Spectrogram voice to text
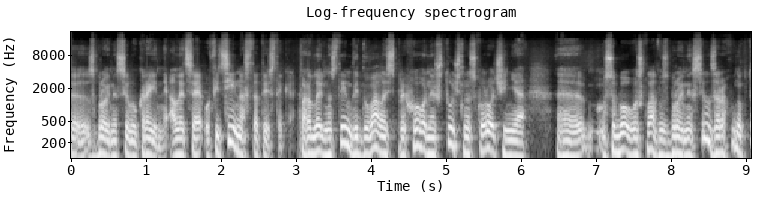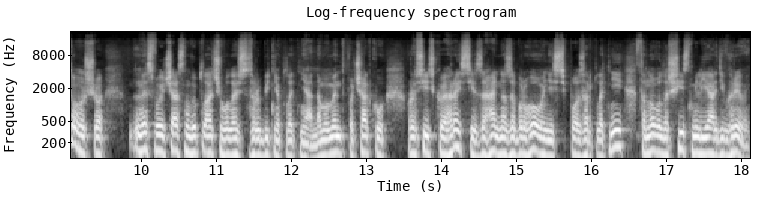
е, збройних сил України. Але це офіційна статистика. Паралельно з тим відбувалось приховане штучне скорочення е, особового складу збройних сил за рахунок того, що не своєчасно виплачувалась заробітня платня. На момент початку російської агресії загальна заборгованість по зарплатні становила 6 мільярдів гривень.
